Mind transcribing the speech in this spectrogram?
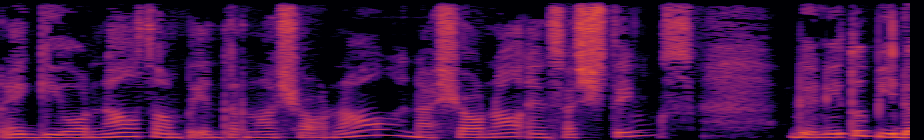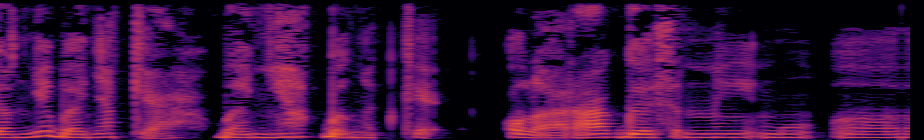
regional sampai internasional, nasional and such things dan itu bidangnya banyak ya. Banyak banget kayak olahraga seni mu, uh,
